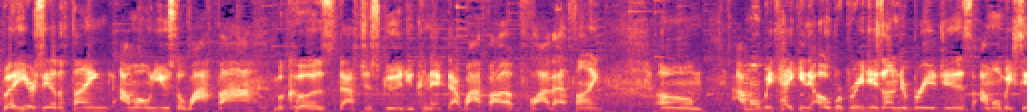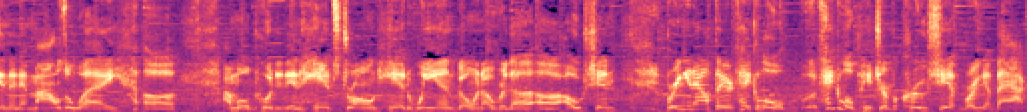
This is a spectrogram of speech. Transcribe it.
But here's the other thing. I'm gonna use the Wi-Fi because that's just good. You connect that Wi-Fi up, fly that thing. Um, I'm gonna be taking it over bridges, under bridges. I'm gonna be sending it miles away. Uh, I'm gonna put it in headstrong, headwind, going over the uh, ocean. Bring it out there, take a little, take a little picture of a cruise ship, bring it back.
